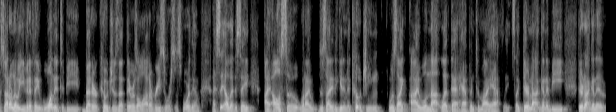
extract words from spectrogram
So I don't know, even if they wanted to be better coaches, that there was a lot of resources for them. I say all that to say, I also, when I decided to get into coaching, was like, I will not let that happen to my athletes. Like they're not going to be, they're not going to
